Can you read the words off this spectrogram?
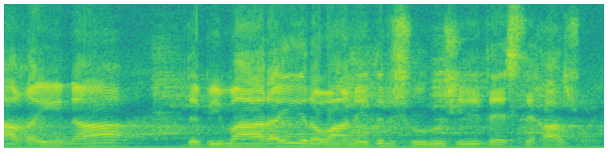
هغوی نه د بیمارۍ روانېدل شروع شي، دې ته استحاض وایي.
